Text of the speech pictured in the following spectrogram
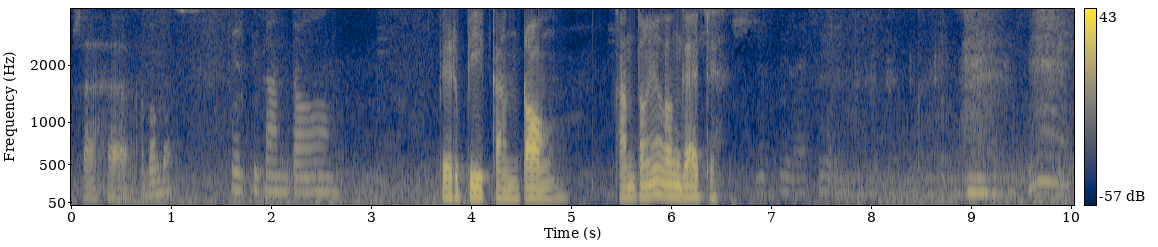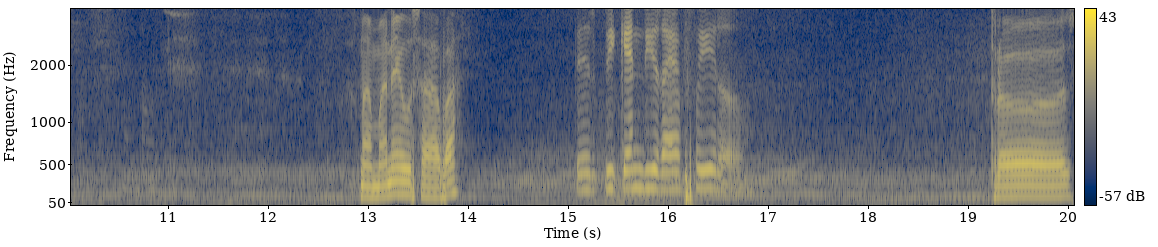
usaha apa Mbak? Barbie kantong. Barbie kantong. Kantongnya kok nggak ada? Namanya usaha apa? Barbie candy refill. Terus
